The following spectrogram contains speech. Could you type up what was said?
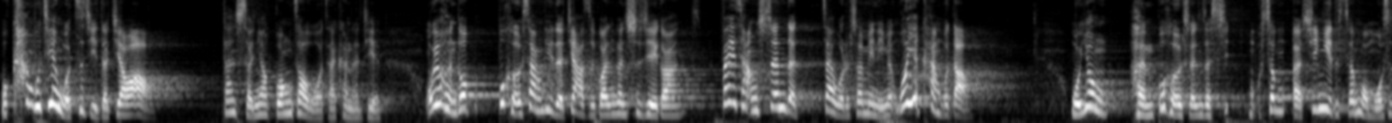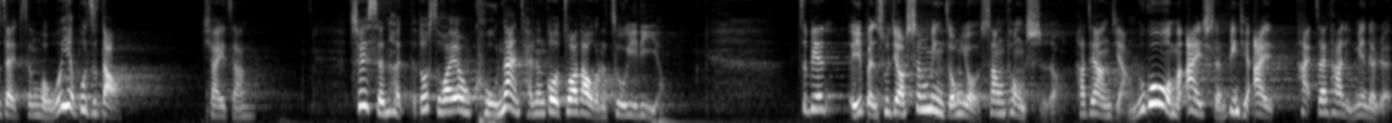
我看不见我自己的骄傲，但神要光照我才看得见。我有很多不合上帝的价值观跟世界观，非常深的在我的生命里面，我也看不到。我用很不合神的心生呃心意的生活模式在生活，我也不知道。下一章，所以神很多时候要用苦难才能够抓到我的注意力哦。这边有一本书叫《生命总有伤痛时》哦，他这样讲：如果我们爱神，并且爱他在他里面的人，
